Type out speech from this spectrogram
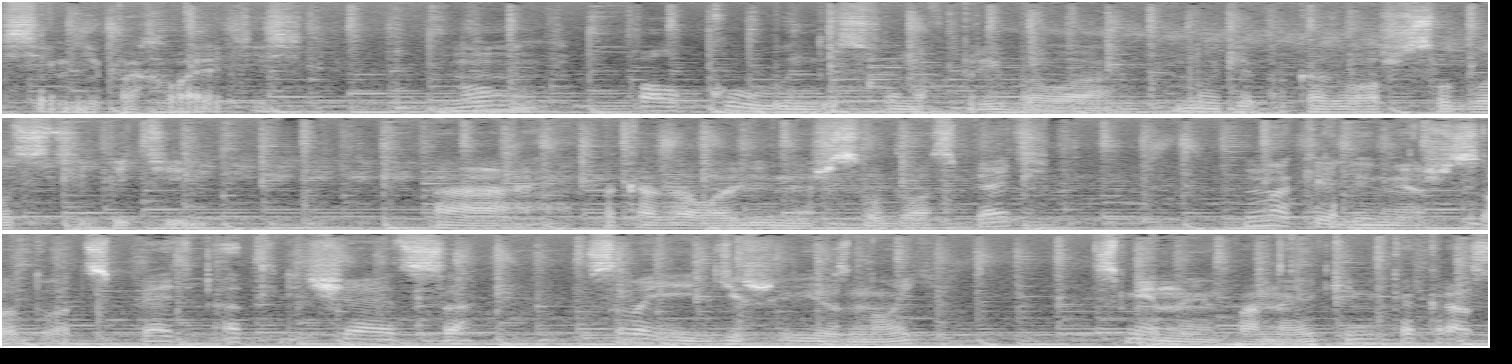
всем не похвалитесь. Ну, полку Windows Phone прибыло, Nokia показала 625, а, показала Lumia 625. Nokia Lumia 625 отличается своей дешевизной, сменными панельками как раз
